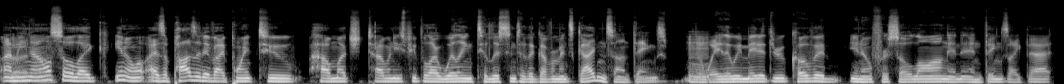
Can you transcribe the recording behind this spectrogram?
I mean, But, um, also, like, you know, as a positive, I point to how much Taiwanese people are willing to listen to the government's guidance on things. The Mhm. way that we made it through COVID, you know, for so long and, and things like that.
